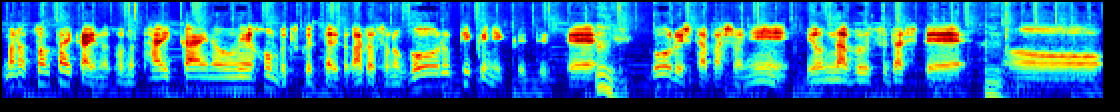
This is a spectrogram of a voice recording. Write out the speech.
マラソン大会のその大会の運営本部作ったりとか、あとそのゴールピクニックって言って、えうん。ゴールした場所にいろんなブース出して、うん。お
